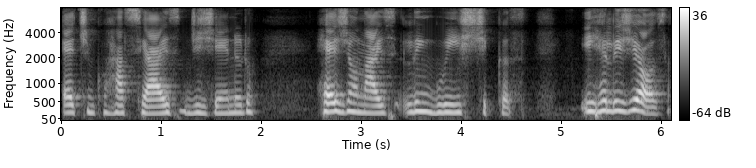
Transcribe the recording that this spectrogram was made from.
étnico-raciais, de gênero, regionais, linguísticas e religiosa.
